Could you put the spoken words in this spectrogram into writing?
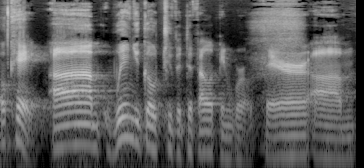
Okay, um, when you go to the developing world, there, um,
